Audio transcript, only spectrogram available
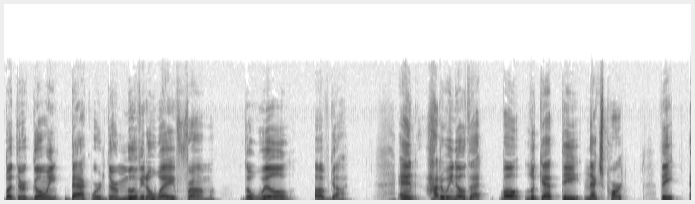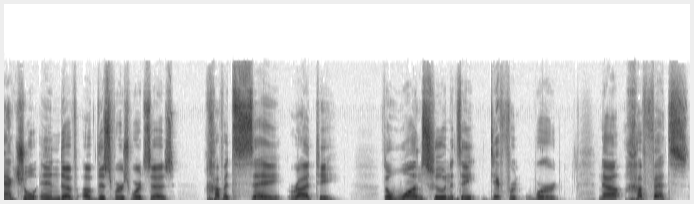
but they're going backward. They're moving away from the will of God. And how do we know that? Well, look at the next part, the actual end of, of this verse where it says, Chavetze rati. The ones who, and it's a different word. Now, chafetz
